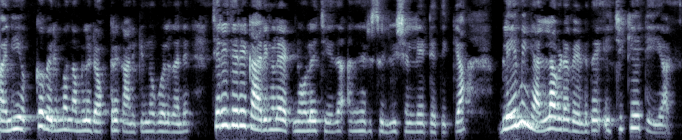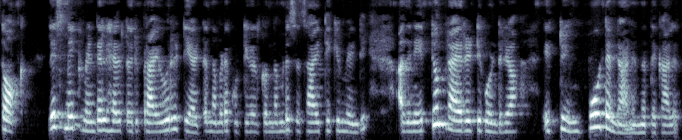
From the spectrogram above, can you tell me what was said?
പനിയൊക്കെ വരുമ്പോൾ നമ്മൾ ഡോക്ടറെ കാണിക്കുന്ന പോലെ തന്നെ ചെറിയ ചെറിയ കാര്യങ്ങളെ അക്നോളേജ് ചെയ്ത് അതിനൊരു സൊല്യൂഷനിലേക്ക് എത്തിക്കുക. ബ്ലെയിമിങ് അല്ല അവിടെ വേണ്ടത്. എഡ്യൂക്കേറ്റ് ചെയ്യുക. Talk let's make mental health ഒരു പ്രയോറിറ്റി ആയിട്ട് നമ്മുടെ കുട്ടികൾക്കും നമ്മുടെ സൊസൈറ്റിക്കും വേണ്ടി അതിന് ഏറ്റവും പ്രയോറിറ്റി കൊണ്ടുവരിക ഏറ്റവും ഇമ്പോർട്ടന്റ് ആണ് ഇന്നത്തെ കാലത്ത്.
